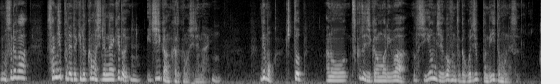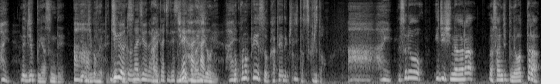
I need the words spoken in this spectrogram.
でもそれは30分でできるかもしれないけど、うん、1時間かかるかもしれない。うん、でも、きっと、あの、作る時間割は、私45分とか50分でいいと思うんです。はい。で、10分休んで、45分やって、授業と同じような形ですね。はい、授業と同じように。はい、このペースを家庭できちんと作ると。ああ、はい。それを維持しながら、まあ、30分で終わったら、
